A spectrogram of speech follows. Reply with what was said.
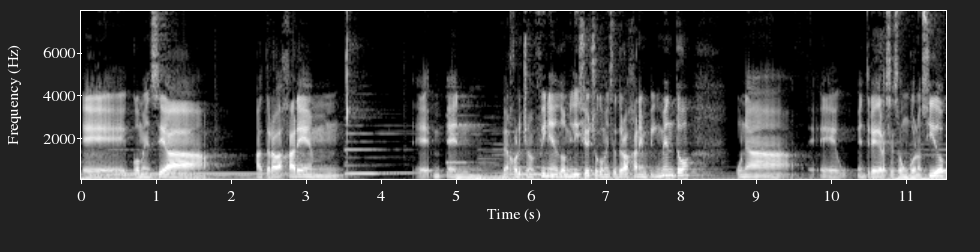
eh, comencé a, trabajar en, mejor dicho, en fines de 2018 comencé a trabajar en Pigmento. Una, entré gracias a un conocido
